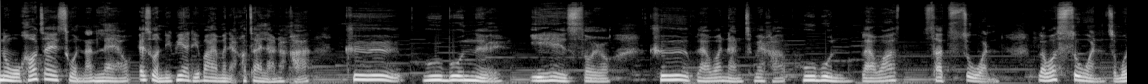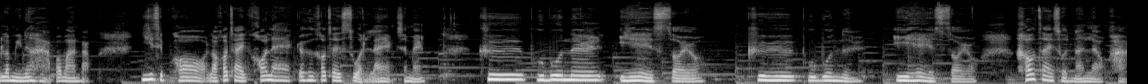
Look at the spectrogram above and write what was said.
หนูเข้าใจส่วนนั้นแล้วไอ้ส่วนที่พี่อธิบายมาเนี่ยเข้าใจแล้วนะคะ คือผู้บุญเนยอีเฮซอยคือแปลว่านั้นใช่ไหมคะผู้บุญแปลว่าสัดส่วน แปลว่าส่วนสมมติเรามีเนื้อหาประมาณแบบ 20 ข้อ เราเข้าใจข้อแรกก็คือเข้าใจส่วนแรกใช่ไหมคือผู้บุญเนยอีเฮซอยคือผู้บุญเนยอีเฮซอยเข้าใจส่วนนั้นแล้วค่ะ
